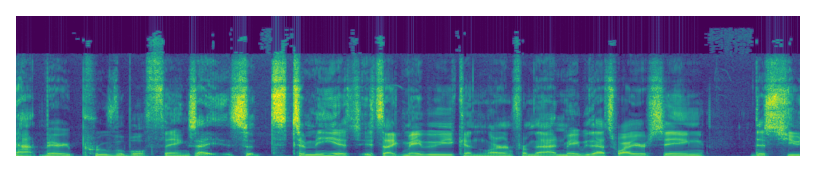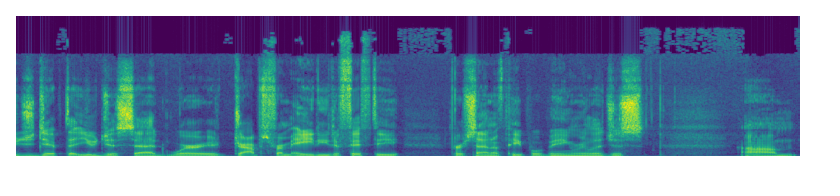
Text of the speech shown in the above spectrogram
not very provable things. I, so t- to me, it's it's like maybe we can learn from that, and maybe that's why you're seeing this huge dip that you just said, where it drops from 80 to 50 percent of people being religious. Um,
